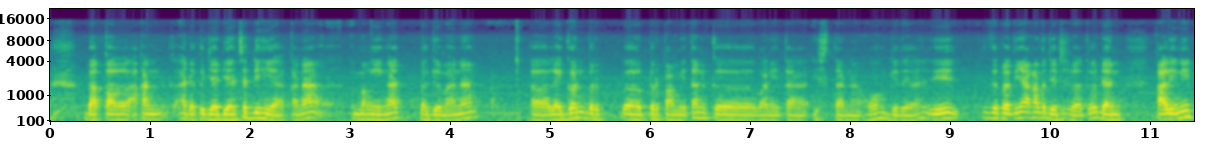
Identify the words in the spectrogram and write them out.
bakal akan ada kejadian sedih ya karena mengingat bagaimana uh, Legon ber, uh, berpamitan ke wanita istana oh gitu ya. Jadi sepertinya akan terjadi sesuatu dan kali ini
